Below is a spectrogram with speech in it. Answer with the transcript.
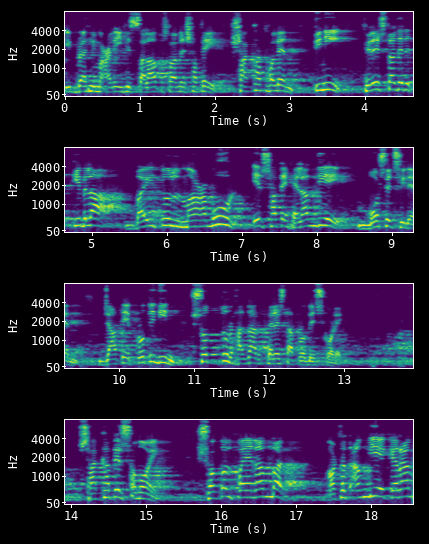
ইব্রাহিম আলী সালামের সাথে সাক্ষাৎ হলেন। তিনি ফেরেশতাদের কিবলা বাইতুল মামুর এর সাথে হেলান দিয়ে বসেছিলেন যাতে প্রতিদিন সত্তর হাজার ফেরেশতা প্রবেশ করে। সাক্ষাতের সময় সকল পায়গাম্বার অর্থাৎ আম্বিয়ে কেরাম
